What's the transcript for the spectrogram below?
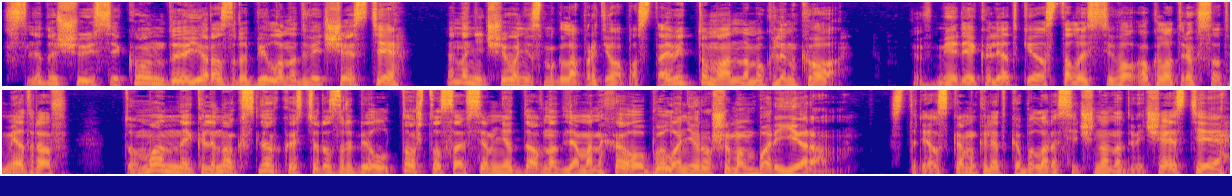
В следующую секунду её разрубило на две части, она ничего не смогла противопоставить туманному клинку. В мире клетки осталось всего около 300 метров, туманный клинок с лёгкостью разрубил то, что совсем недавно для Манхао было нерушимым барьером. С треском клетка была рассечена на две части,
